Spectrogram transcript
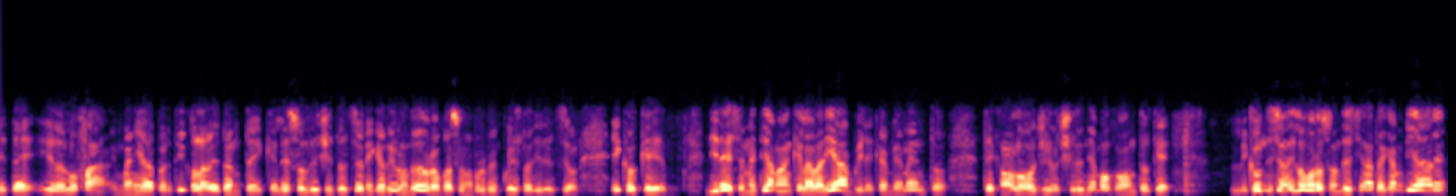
ed è, lo fa in maniera particolare tant'è che le sollecitazioni che arrivano dall'Europa sono proprio in questa direzione. Ecco che direi se mettiamo anche la variabile cambiamento tecnologico ci rendiamo conto che le condizioni di lavoro sono destinate a cambiare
